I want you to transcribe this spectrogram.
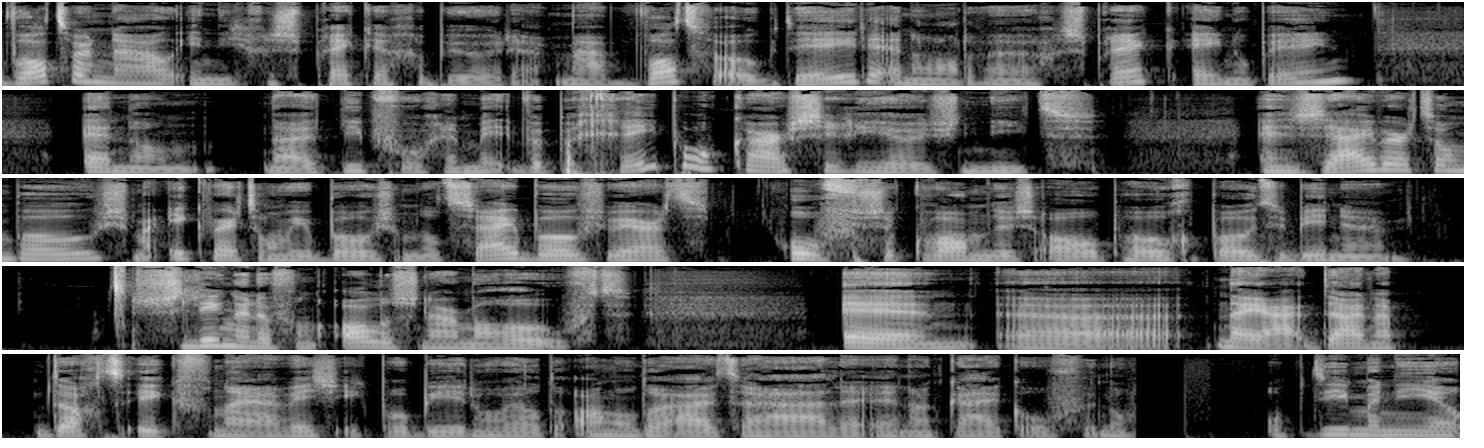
wat er nou in die gesprekken gebeurde. Maar wat we ook deden, en dan hadden we een gesprek, één op één. En dan, nou, het liep voor geen We begrepen elkaar serieus niet. En zij werd dan boos, maar ik werd dan weer boos omdat zij boos werd. Of ze kwam dus al op hoge poten binnen, slingerde van alles naar mijn hoofd. En uh, nou ja, daarna dacht ik van, nou ja, weet je, ik probeer nog wel de angel eruit te halen en dan kijken of we nog op die manier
